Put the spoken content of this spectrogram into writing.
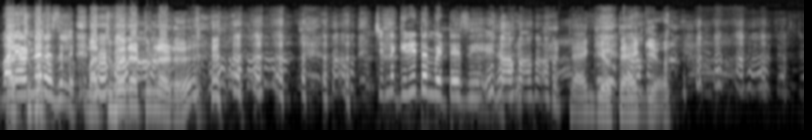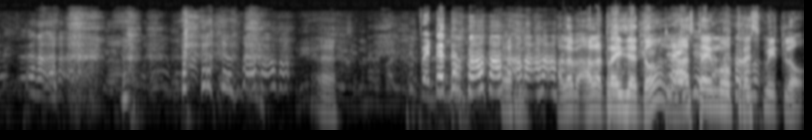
వాళ్ళే ఉన్నారు అసలు. మర్చిపోయినట్టున్నాడు. చిన్న కిరీటం పెట్టేసి. థ్యాంక్ యూ థ్యాంక్ యూ పెట్టేద్దామా? అలా అలా ట్రై చేద్దాం. లాస్ట్ టైం ప్రెస్ మీట్లో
